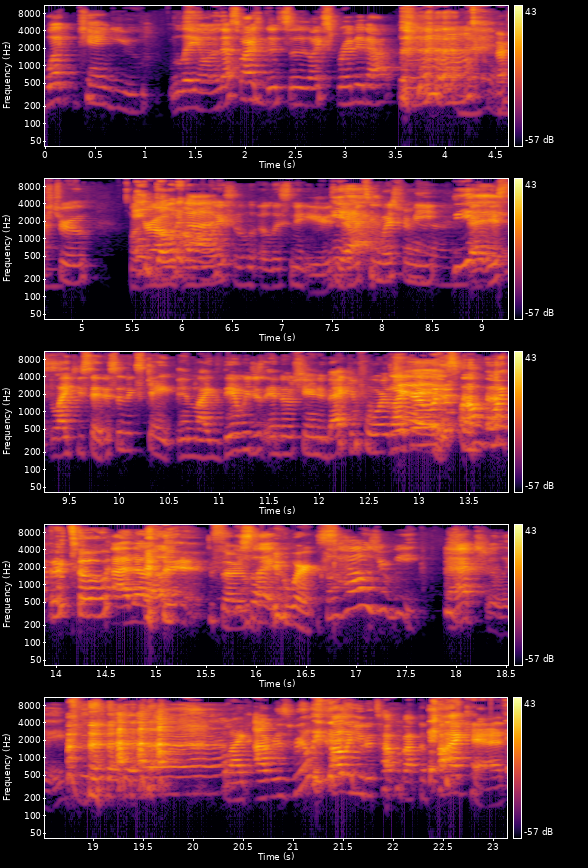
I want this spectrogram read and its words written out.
what can you lay on, and that's why it's good to like spread it out. Mhm. That's true. But And girl, go I'm, to I'm God. always a, a listening ear. It's Yeah. never too much for me. Yes. It's like you said, it's an escape, and like then we just end up sharing it back and forth. Like, girl, what is what I'm going through too? I know. so It's like- it works. So how was your week? Actually, like I was really calling you to talk about the podcast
